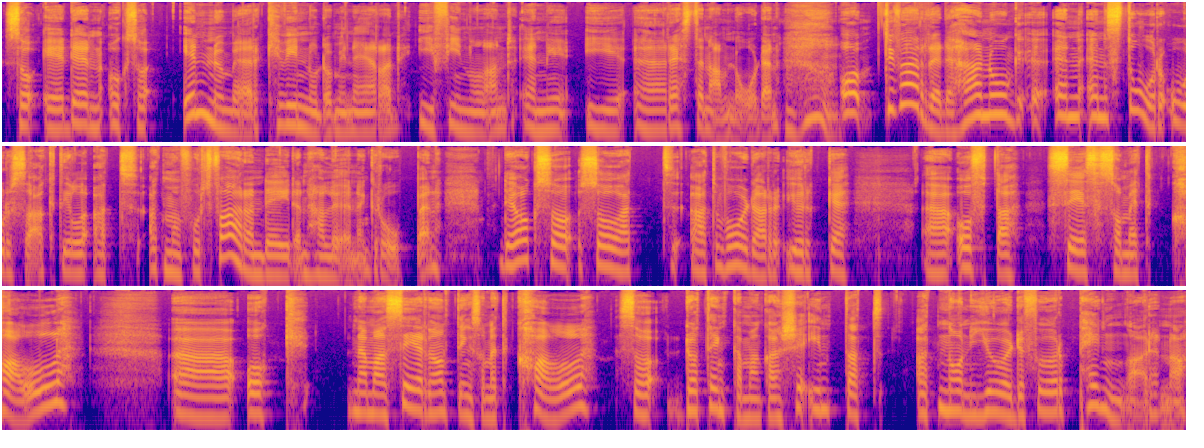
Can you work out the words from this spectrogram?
så är den också ännu mer kvinnodominerad i Finland än i, i eh, resten av Norden. Mm. Och tyvärr är det här nog en, en stor orsak till att, att man fortfarande är i den här lönegropen. Det är också så att, att vårdaryrke uh, ofta ses som ett kall. Uh, och när man ser någonting som ett kall så då tänker man kanske inte att att någon gör det för pengarna,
